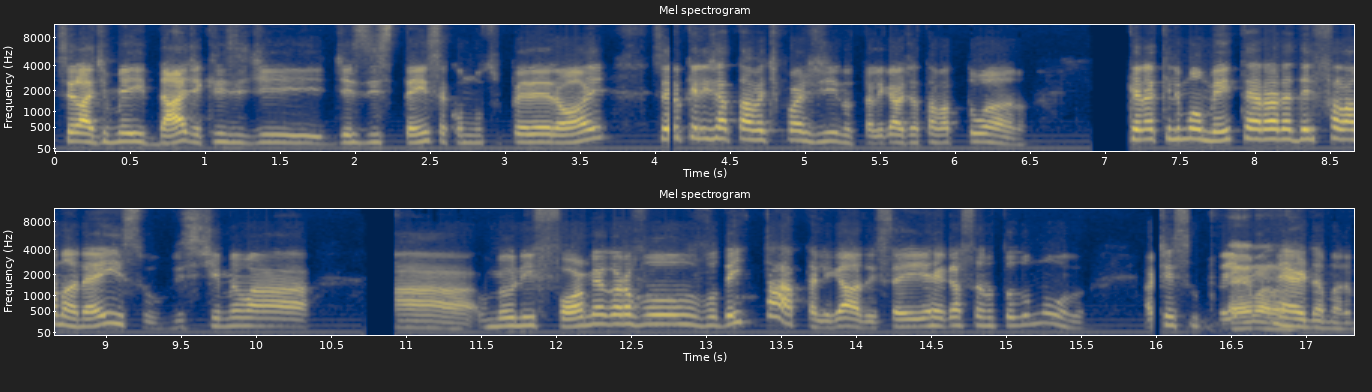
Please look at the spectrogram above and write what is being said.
sei lá, de meia-idade, crise de, de existência como um super-herói, sendo que ele já tava, tipo, agindo, tá ligado? Já tava atuando. Porque naquele momento era hora dele falar, mano, é isso, vestir uma a, o meu uniforme e agora vou, vou deitar, tá ligado? Isso aí arregaçando todo mundo. Achei isso bem é, mano. merda, mano.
